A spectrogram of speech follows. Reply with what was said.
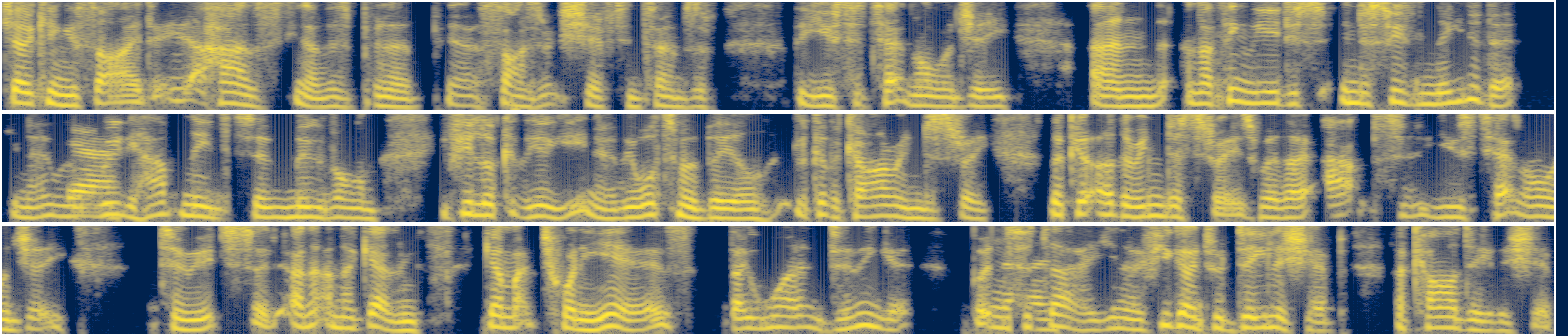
joking aside, it has, you know, there's been a you know, seismic shift in terms of the use of technology, and and I think the industry's needed it. You know, we yeah. really have needed to move on. If you look at the, you know, the automobile, look at the car industry, look at other industries where they absolutely use technology to its and, and again going back 20 years they weren't doing it but no. today you know if you go into a dealership a car dealership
